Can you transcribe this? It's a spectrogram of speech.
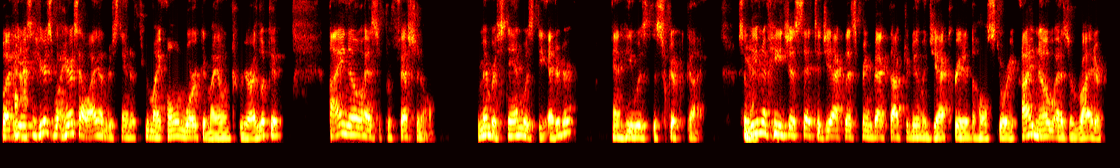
But here's here's what here's how I understand it through my own work and my own career. I look at I know as a professional. Remember, Stan was the editor and he was the script guy. So Yeah. even if he just said to Jack, "Let's bring back Doctor Doom," and Jack created the whole story, I know as a writer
